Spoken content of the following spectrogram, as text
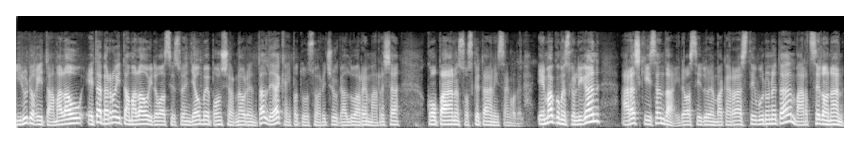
irurogeita amalau, eta berrogeita amalau irabazi zuen jaume Ponsernauren taldeak, aipatu duzu harritxu galduaren Manresa kopan zozketan izango dela. Emakumezkoen ligan, araski izan da, irabazi duen bakarra azte honetan, Bartzelonan,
